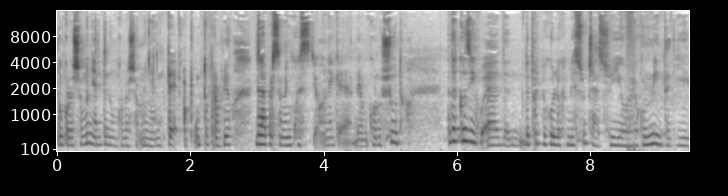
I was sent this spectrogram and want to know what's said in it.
non, conosciamo niente, non conosciamo niente appunto proprio della persona in questione che abbiamo conosciuto. Ed è così, ed è proprio quello che mi è successo, io ero convinta di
